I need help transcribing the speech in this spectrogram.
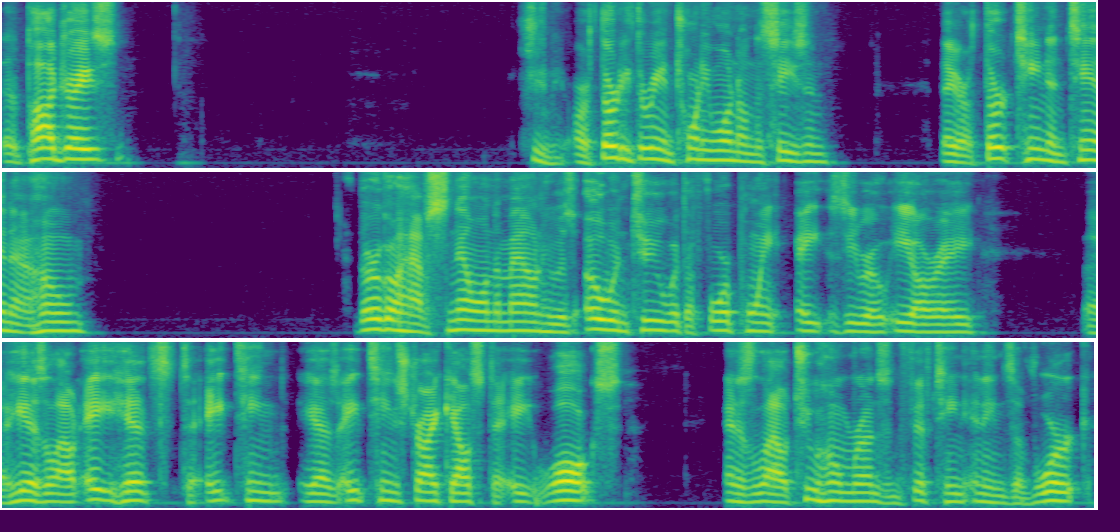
The Padres excuse me, are 33 and 21 on the season. They are 13 and 10 at home. They're going to have Snell on the mound, who is 0 and 2 with a 4.80 ERA. Uh, he has allowed eight hits to 18. He has 18 strikeouts to eight walks and has allowed two home runs and 15 innings of work.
